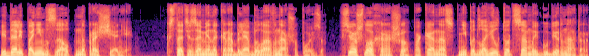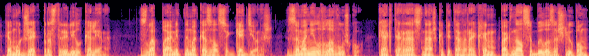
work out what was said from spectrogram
и дали по ним залп на прощание. Кстати, замена корабля была в нашу пользу. Все шло хорошо, пока нас не подловил тот самый губернатор, кому Джек прострелил колено. Злопамятным оказался гаденыш. Заманил в ловушку. Как-то раз наш капитан Рекхэм погнался было за шлюпом,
